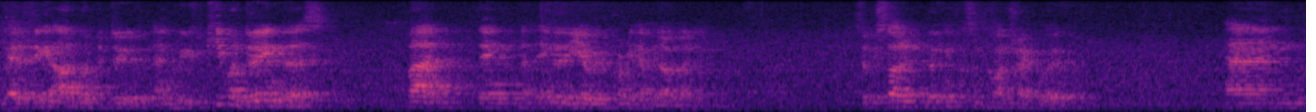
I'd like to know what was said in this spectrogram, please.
we had to figure out what to do, and we could keep on doing this, but then at the end of the year we would probably have no money. So we started looking for some contract work, and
